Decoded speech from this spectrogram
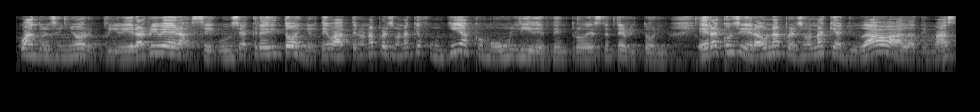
cuando el señor Rivera Rivera, según se acreditó en el debate, era una persona que fungía como un líder dentro de este territorio. Era considerada una persona que ayudaba a las demás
